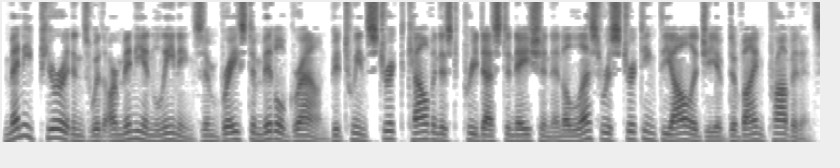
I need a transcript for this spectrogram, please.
Many Puritans with Arminian leanings embraced a middle ground between strict Calvinist predestination and a less restricting theology of divine providence.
